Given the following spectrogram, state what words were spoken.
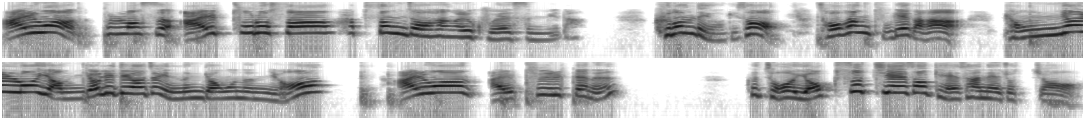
R1 플러스 R2로서 합성 저항을 구했습니다. 그런데 여기서 저항 두 개가 병렬로 연결이 되어져 있는 경우는요. R1, R2일 때는 그쵸 역수치에서 계산해줬죠.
